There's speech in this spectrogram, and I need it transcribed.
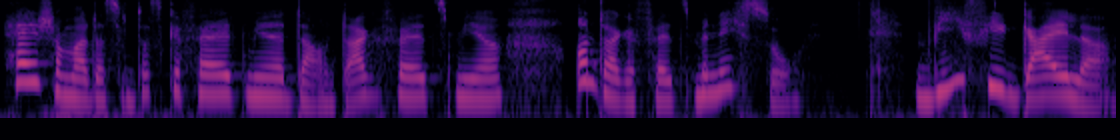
Hey, schon mal, das und das gefällt mir, da und da gefällt es mir und da gefällt es mir nicht so. Wie viel geiler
